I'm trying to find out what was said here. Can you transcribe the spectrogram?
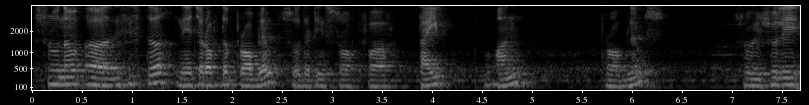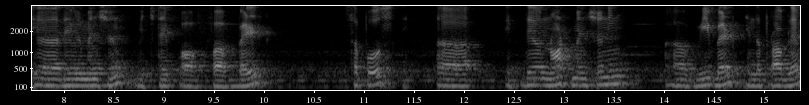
so now this is the nature of the problem. So that is of type 1 problems. So usually uh, they will mention which type of uh, belt. Suppose uh, if they are not mentioning uh, v belt in the problem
